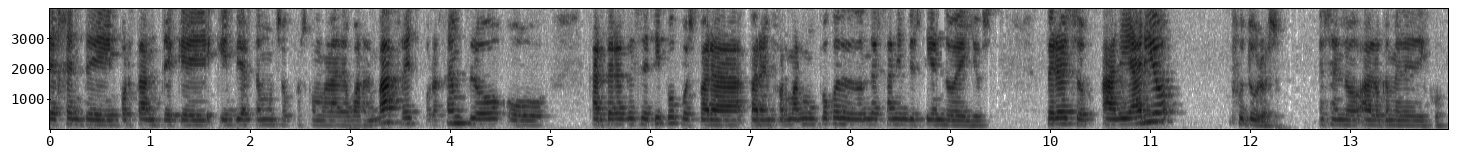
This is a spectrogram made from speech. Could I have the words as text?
de gente importante que, invierte mucho, pues como la de Warren Buffett, por ejemplo, o carteras de ese tipo, pues para, informarme un poco de dónde están invirtiendo ellos. Pero eso, a diario, futuros, es en lo, a lo que me dedico.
